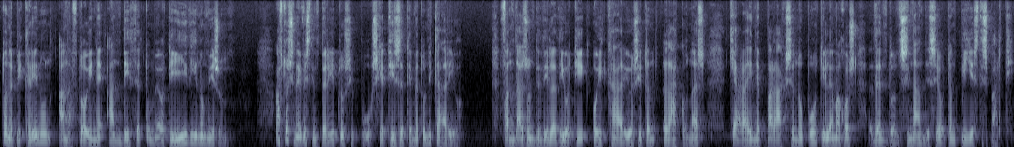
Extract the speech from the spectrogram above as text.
τον επικρίνουν αν αυτό είναι αντίθετο με ό,τι οι ίδιοι νομίζουν. Αυτό συνέβη στην περίπτωση που σχετίζεται με τον Ικάριο. Φαντάζονται δηλαδή ότι ο Ικάριος ήταν λάκωνας και άρα είναι παράξενο που ο τηλέμαχος δεν τον συνάντησε όταν πήγε στη Σπάρτη.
